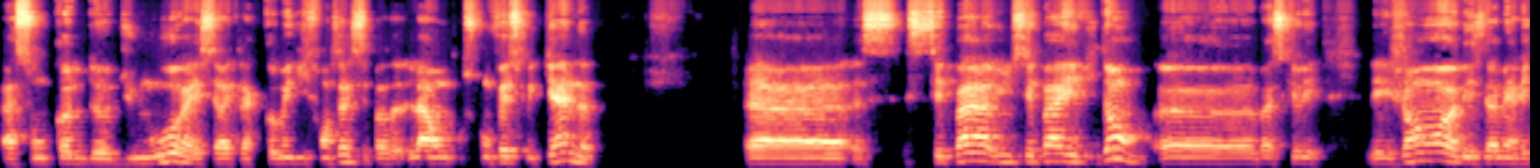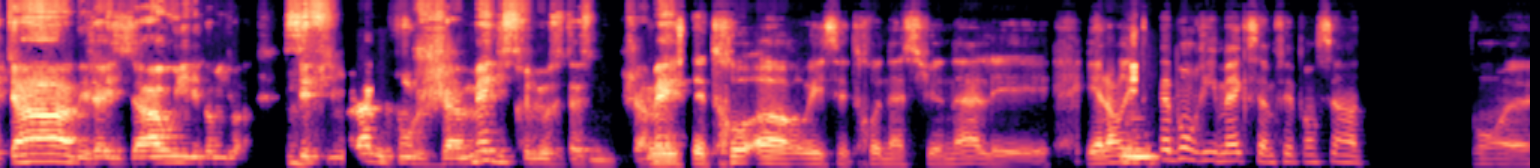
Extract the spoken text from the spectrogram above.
a son code de- d'humour. Et c'est vrai que la comédie française, c'est pas, là, on- ce qu'on fait ce week-end, euh, c'est pas c'est pas évident euh, parce que les, les gens, les Américains, déjà ils disent ah oui les comédies. Ces films-là ne sont jamais distribués aux États-Unis, jamais. Oui, c'est trop hors, oui, c'est trop national. Et, et alors, les très bons remakes, ça me fait penser à un. Bon, euh,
